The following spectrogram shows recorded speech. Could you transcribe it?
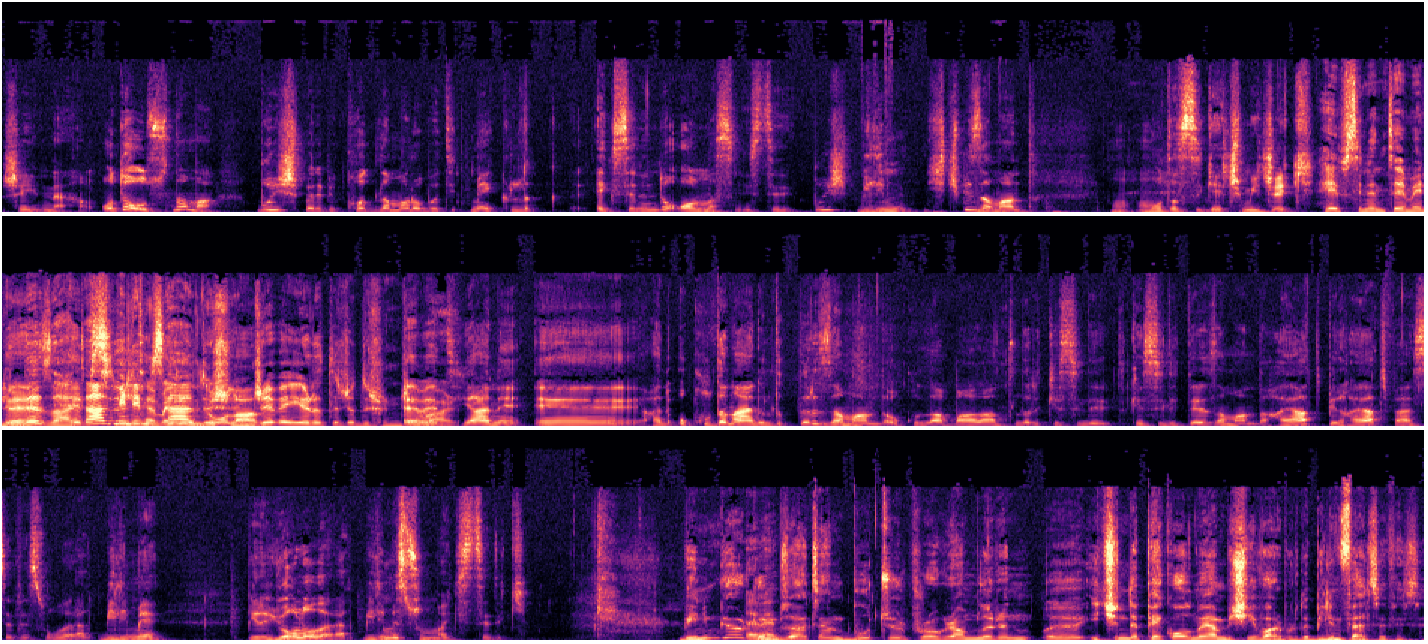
şeyinden o da olsun ama bu iş böyle bir kodlama robotik makerlık ekseninde olmasın istedik. Bu iş bilim hiçbir zaman modası geçmeyecek. Hepsinin temelinde Ve zaten hepsinin bilimsel temelinde düşünce olan- ve yaratıcı düşünce Evet var. yani e, hani okuldan ayrıldıkları zamanda okulla bağlantıları kesili, kesildikleri zamanda hayat bir hayat felsefesi olarak bilimi bir yol olarak bilimi sunmak istedik. Benim gördüğüm Evet. zaten bu tür programların e, içinde pek olmayan bir şey var burada. Bilim felsefesi.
